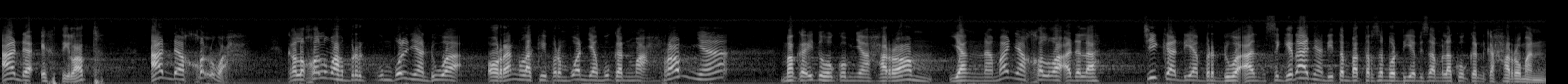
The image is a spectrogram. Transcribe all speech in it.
Ada ikhtilat, ada khulwah. Kalau khulwah berkumpulnya dua orang laki perempuan yang bukan mahramnya, maka itu hukumnya haram. Yang namanya khulwah adalah jika dia berduaan sekiranya di tempat tersebut dia bisa melakukan keharuman.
